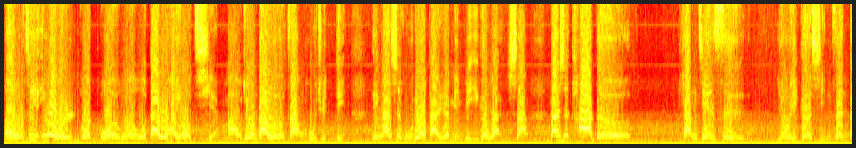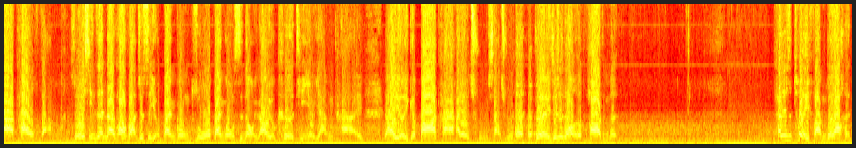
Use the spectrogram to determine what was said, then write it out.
呃，我是因为我我我我我大陆还有钱嘛，我就用大陆的账户去订，应该是五六百人民币一个晚上，但是它的房间是有一个行政大套房。所谓行政大套房，就是有办公桌、办公室那种，然后有客厅、有阳台，然后有一个吧台，还有厨小厨房，对，就是那种 apartment。他就是退房都要很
